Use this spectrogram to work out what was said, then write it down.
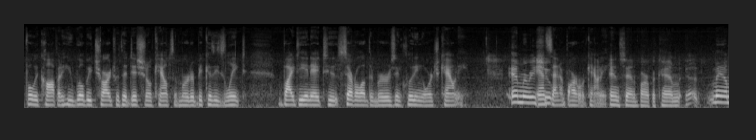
fully confident he will be charged with additional counts of murder because he's linked by DNA to several other murders, including Orange County. And, Marie and Santa Barbara County. And Santa Barbara County. Uh, ma'am,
